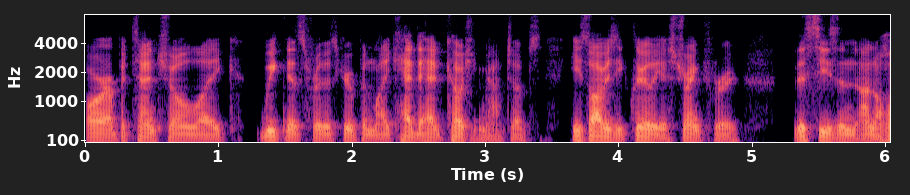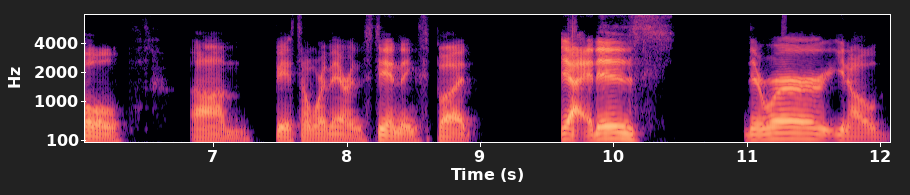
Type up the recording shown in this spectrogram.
or a potential like weakness for this group in like head to head coaching matchups. He's obviously clearly a strength for this season on a whole, um, based on where they are in the standings. But yeah, it is. There were you know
